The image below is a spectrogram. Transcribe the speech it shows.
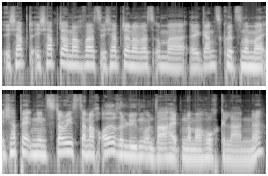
Ich hab, ich hab da noch was, ich hab da noch was, um mal äh, ganz kurz nochmal, ich habe ja in den Stories dann auch eure Lügen und Wahrheiten nochmal hochgeladen, ne?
